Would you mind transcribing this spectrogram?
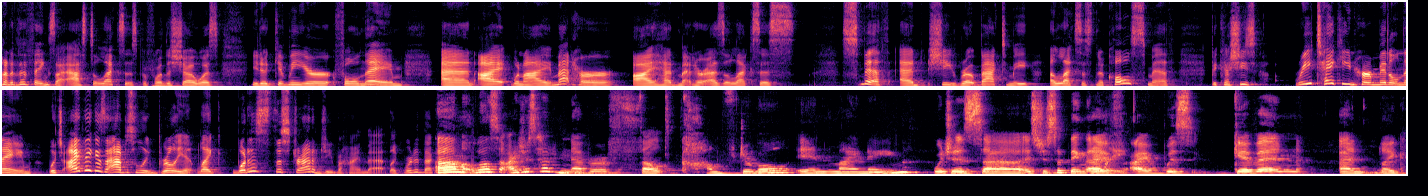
one of the things I asked Alexis before the show was, you know, give me your full name. And I when I met her, I had met her as Alexis Smith and she wrote back to me Alexis Nicole Smith because she's retaking her middle name, which I think is absolutely brilliant. Like, what is the strategy behind that? Like, where did that come um, from? Well, so I just have never felt comfortable in my name, which is uh it's just a thing that really? I've I was given and like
